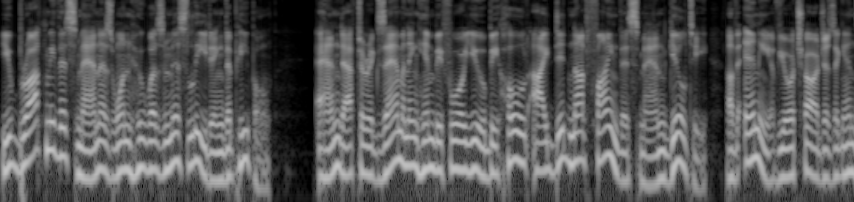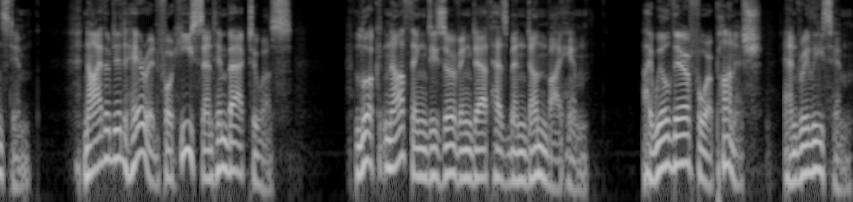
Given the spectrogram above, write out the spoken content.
You brought me this man as one who was misleading the people. And after examining him before you, behold, I did not find this man guilty of any of your charges against him. Neither did Herod, for he sent him back to us. Look, nothing deserving death has been done by him. I will therefore punish and release him.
